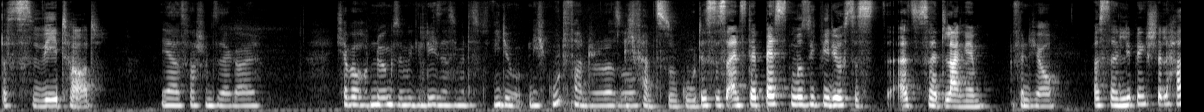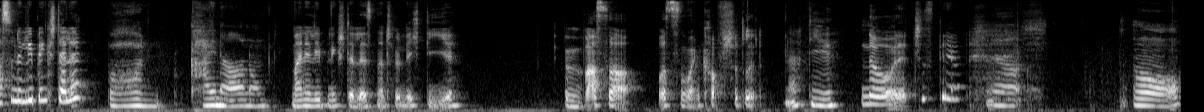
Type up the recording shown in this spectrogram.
dass es weh tat. Ja, das war schon sehr geil. Ich habe auch nirgends irgendwie gelesen, dass jemand das Video nicht gut fand oder so. Ich fand es so gut. Es ist eines der besten Musikvideos des, also seit langem. Finde ich auch. Was ist deine Lieblingsstelle? Hast du eine Lieblingsstelle? Boah, keine Ahnung. Meine Lieblingsstelle ist natürlich die im Wasser, was so seinen Kopf schüttelt. Ach, die. No, that's just there. Ja. Oh,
